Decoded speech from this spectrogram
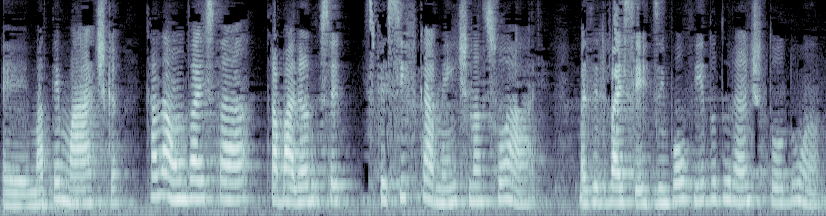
é, matemática. Cada um vai estar trabalhando especificamente na sua área mas ele vai ser desenvolvido durante todo o ano.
